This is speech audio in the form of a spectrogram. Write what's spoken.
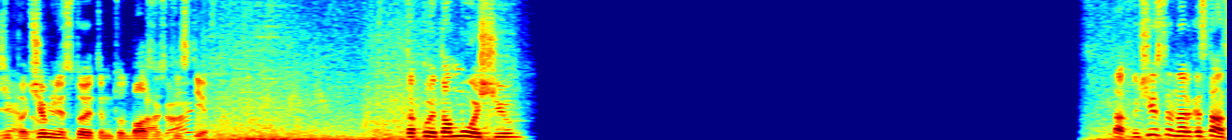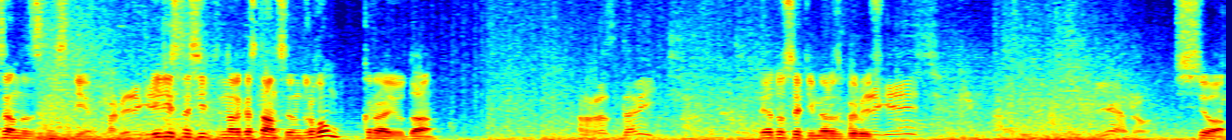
Типа, чем мне стоит им тут базу Огонь. снести? Такой-то мощью. Так, ну чисто энергостанцию надо снести. Побереги. Иди сносить энергостанции на другом краю, да. Раздавить. Я тут с этими разберусь. Еду. Все,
